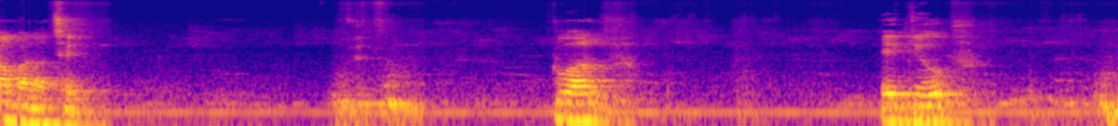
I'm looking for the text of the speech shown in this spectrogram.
নাম্বার আছে? টুয়েলভ b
